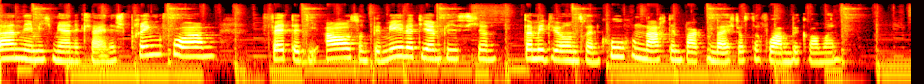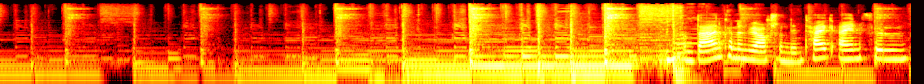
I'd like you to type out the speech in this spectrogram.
Dann nehme ich mir eine kleine Springform, fette die aus und bemehle die ein bisschen, damit wir unseren Kuchen nach dem Backen leicht aus der Form bekommen. Und dann können wir auch schon den Teig einfüllen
